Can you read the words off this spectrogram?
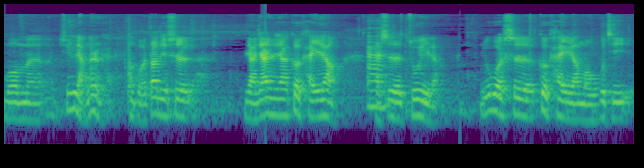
我们其实两个人开。我到底是两家人家各开一辆，还是租一辆？如果是各开一辆嘛，我估计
